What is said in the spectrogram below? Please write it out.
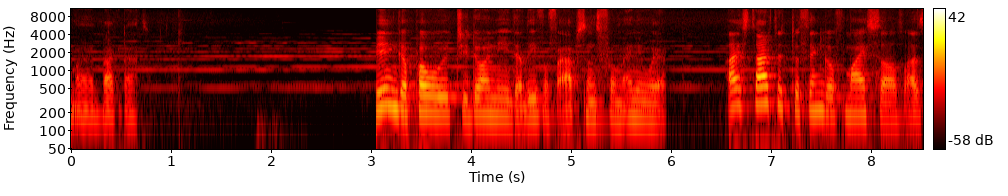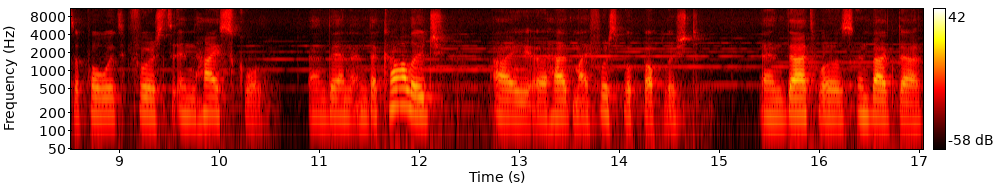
my Baghdad. Being a poet, you don't need a leave of absence from anywhere. I started to think of myself as a poet first in high school. And then in the college, I uh, had my first book published. And that was in Baghdad.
